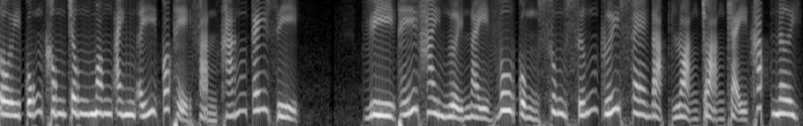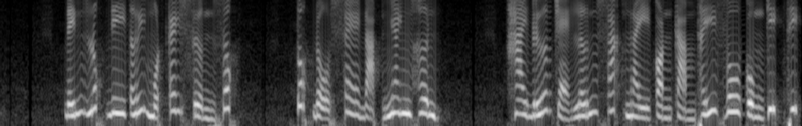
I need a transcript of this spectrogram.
Tôi cũng không trông mong anh ấy có thể phản kháng cái gì. Vì thế hai người này vô cùng sung sướng cưới xe đạp loạn troạn chạy khắp nơi. Đến lúc đi tới một cây sườn dốc. Tốc độ xe đạp nhanh hơn. Hai đứa trẻ lớn xác này còn cảm thấy vô cùng kích thích.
